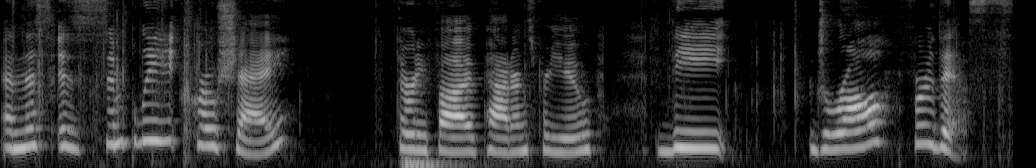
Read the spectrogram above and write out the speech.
And this is Simply Crochet. 35 patterns for you. The draw for this,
